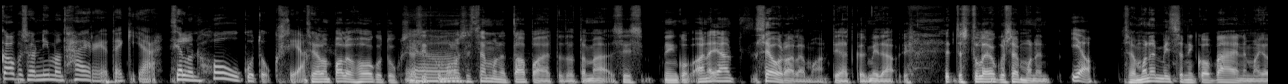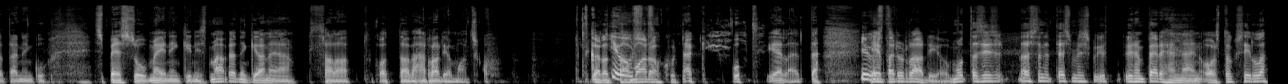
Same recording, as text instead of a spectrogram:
kaupassa on niin monta häiriötekijää. Siellä on houkutuksia. Siellä on paljon houkutuksia. Sitten kun Joo. mulla on siis semmoinen tapa, että tota mä siis niin kuin aina jään seurailemaan, tiedätkö, että mitä, että jos tulee joku semmoinen Joo. semmoinen, missä niinku on vähän enemmän jotain niinku spessua meininki, niin sit mä jotenkin aina jään salaa ottaa vähän radiomatskua. Kannattaa Just. varoa, kun näkee mut siellä, että Just. ei päädy radioon. Mutta siis tässä nyt esimerkiksi yh- yhden perheen näin ostoksilla.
